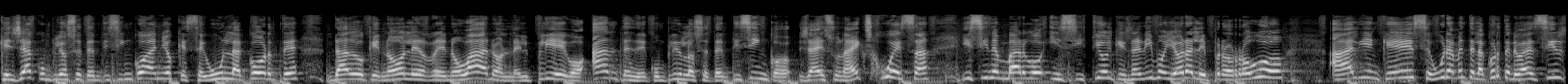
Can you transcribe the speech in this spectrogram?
que ya cumplió 75 años, que según la Corte, dado que no le renovaron el pliego antes de cumplir los 75, ya es una ex jueza, y sin embargo insistió el kirchnerismo y ahora le prorrogó a alguien que seguramente la Corte le va a decir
